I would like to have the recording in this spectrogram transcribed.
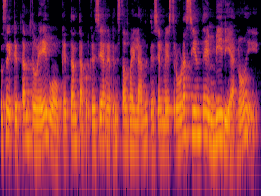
no sé, qué tanto ego, qué tanta, porque decía, de repente estás bailando y te decía el maestro, ahora siente envidia, ¿no? Y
